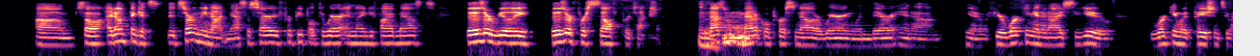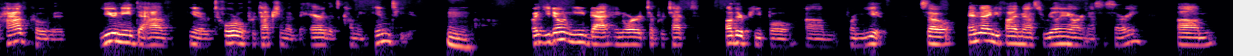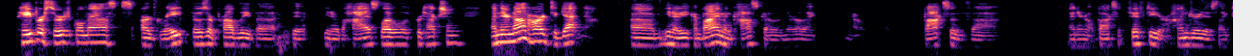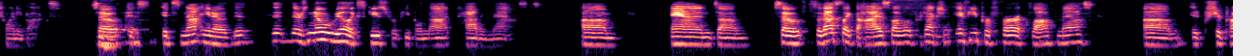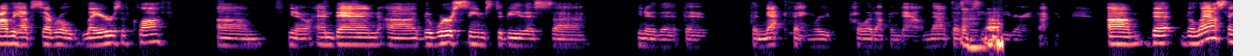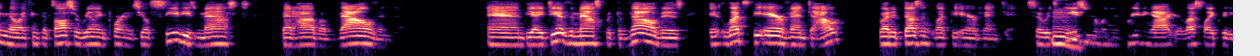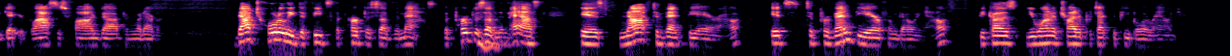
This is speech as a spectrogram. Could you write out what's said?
Um, so I don't think it's it's certainly not necessary for people to wear N95 masks. Those are really those are for self protection. So that's what medical personnel are wearing when they're in a, you know, if you're working in an ICU, working with patients who have COVID, you need to have, you know, total protection of the air that's coming into you. Mm. But you don't need that in order to protect other people um, from you. So N95 masks really aren't necessary. Um, paper surgical masks are great. Those are probably the, the, you know, the highest level of protection. And they're not hard to get now um, you know, you can buy them in Costco and they're like, you know, a box of, uh, I don't know, a box of 50 or 100 is like 20 bucks. So mm. it's, it's not, you know, th th there's no real excuse for people not having masks. Um, and um, so, so that's like the highest level of protection. If you prefer a cloth mask, um, it should probably have several layers of cloth. Um, you know, and then uh, the worst seems to be this, uh, you know, the the the neck thing where you pull it up and down. That doesn't seem to be very effective. Um, the the last thing though, I think that's also really important is you'll see these masks that have a valve in them, and the idea of the mask with the valve is it lets the air vent out, but it doesn't let the air vent in. So it's mm. easier when you're breathing out. You're less likely to get your glasses fogged up and whatever that totally defeats the purpose of the mask. The purpose of the mask is not to vent the air out, it's to prevent the air from going out because you want to try to protect the people around you.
